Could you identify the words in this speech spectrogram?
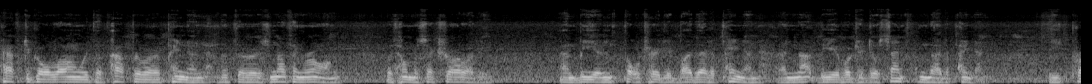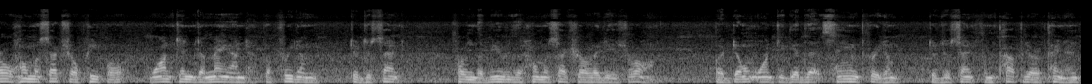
have to go along with the popular opinion that there is nothing wrong with homosexuality and be infiltrated by that opinion and not be able to dissent from that opinion? These pro homosexual people want and demand the freedom to dissent from the view that homosexuality is wrong, but don't want to give that same freedom to dissent from popular opinion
